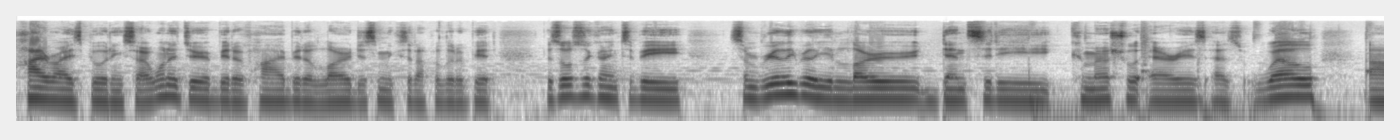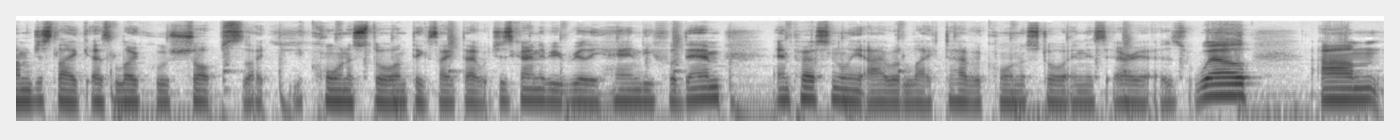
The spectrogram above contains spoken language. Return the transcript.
high-rise building. So I want to do a bit of high, a bit of low, just mix it up a little bit. There's also going to be some really, really low density commercial areas as well, um, just like as local shops, like your corner store and things like that, which is going to be really handy for them. And personally, I would like to have a corner store in this area as well. Um,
